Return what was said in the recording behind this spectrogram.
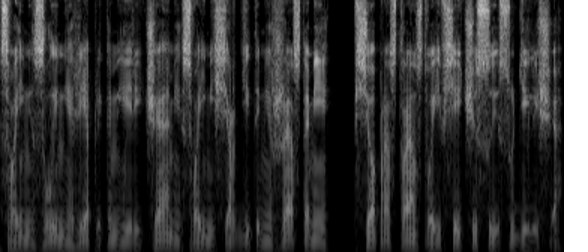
своими злыми репликами и речами, своими сердитыми жестами все пространство и все часы судилища.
